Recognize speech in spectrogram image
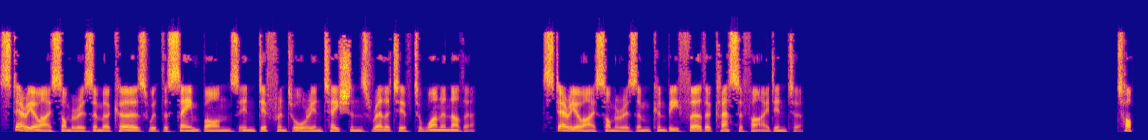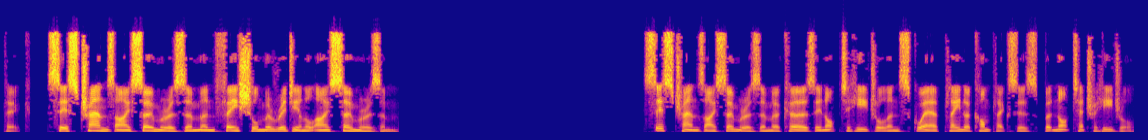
Stereoisomerism occurs with the same bonds in different orientations relative to one another. Stereoisomerism can be further classified into Cis-trans isomerism and facial meridional isomerism Cis-trans isomerism occurs in octahedral and square planar complexes, but not tetrahedral.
